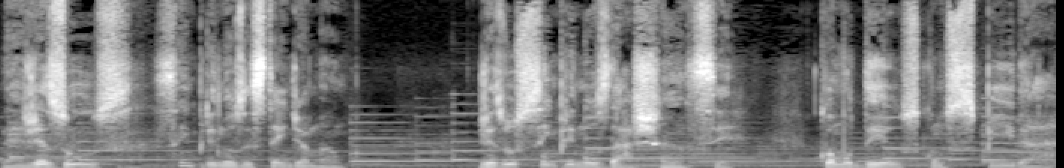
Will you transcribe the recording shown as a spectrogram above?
Né? Jesus sempre nos estende a mão. Jesus sempre nos dá a chance. Como Deus conspira,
